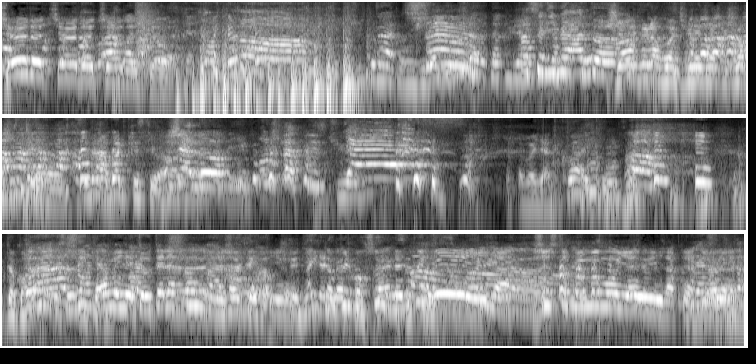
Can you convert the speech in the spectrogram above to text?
Dieu, de Dieu, de Dieu, de Dieu. Ah, c'est libérateur Je dans la boîte, je vais dans la boîte. J'enregistre, euh, C'est dans la boîte, Christian. J'adore Il branche la puce Yes Ah il y a de quoi, écoute. Donc, on a Non, mais il était au téléphone. Ah, il. Je te dis Oui, que t'as loupé le morceau, il a loupé le il a- juste au même moment où il a eu, il a perdu. Il a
